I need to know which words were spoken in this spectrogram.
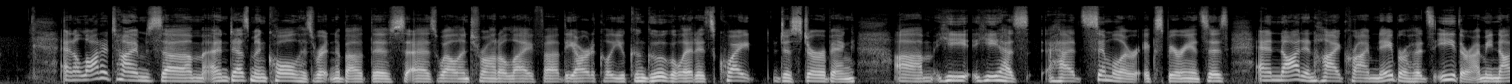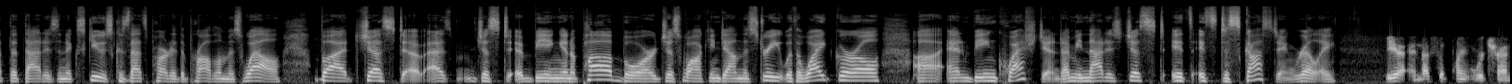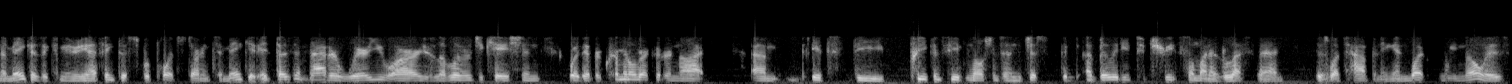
And a lot of times, um, and Desmond Cole has written about this as well in Toronto Life. Uh, the article you can Google it; it's quite disturbing. Um, he he has had similar experiences, and not in high crime neighborhoods either. I mean, not that that is an excuse because that's part of the problem as well. But just uh, as just being in a pub or just walking down the street with a white girl uh, and being questioned. I mean, that is just it's it's disgusting, really. Yeah, and that's the point we're trying to make as a community. I think this report's starting to make it. It doesn't matter where you are, your level of education, whether you have a criminal record or not. Um, it's the preconceived notions and just the ability to treat someone as less than is what's happening. And what we know is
